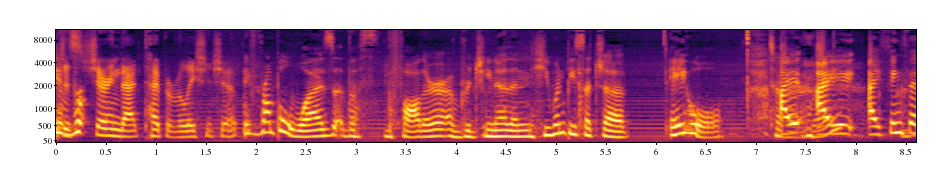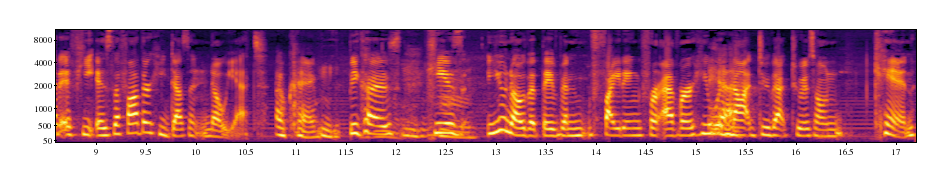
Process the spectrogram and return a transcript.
if just Ru- sharing that type of relationship. if Rumple was the the father of Regina, then he wouldn't be such a a hole. To her, I, right? I I think that if he is the father, he doesn't know yet okay. because he is. Hmm. You know that they've been fighting forever. He would Yeah. not do that to his own kin.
